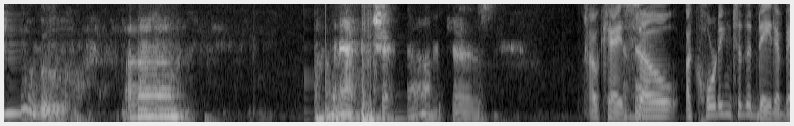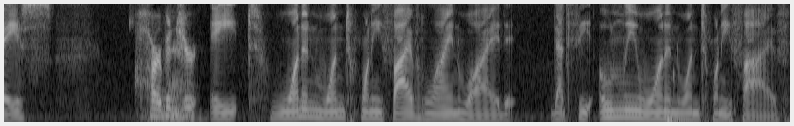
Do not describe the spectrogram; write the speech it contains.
Ooh. Um, I'm gonna have to check that out because Okay, so according to the database, Harbinger 8, 1 and 125 line wide, that's the only 1 in 125.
